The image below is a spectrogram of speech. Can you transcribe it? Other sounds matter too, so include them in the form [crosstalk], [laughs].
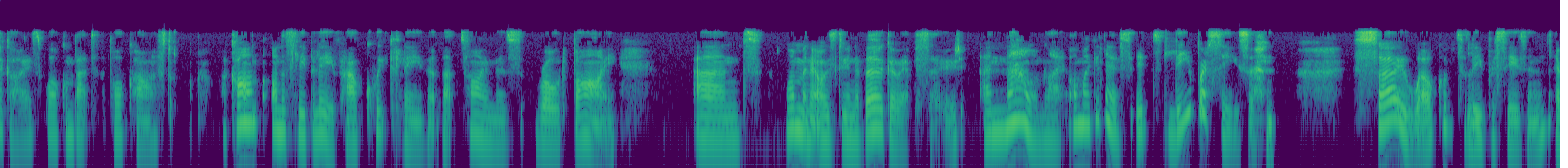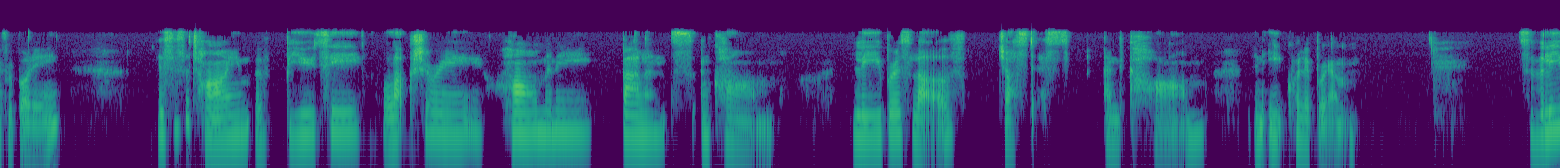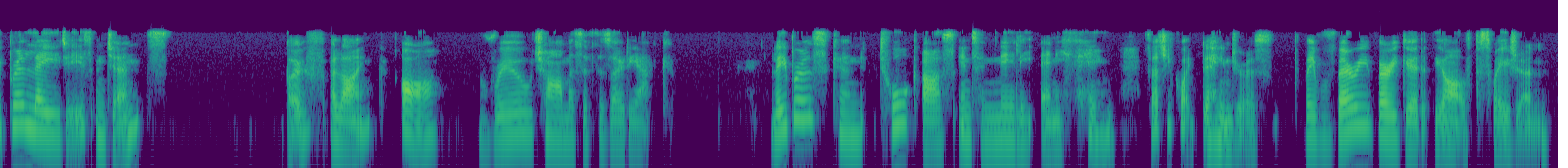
Hi, guys. Welcome back to the podcast. I can't honestly believe how quickly that that time has rolled by. And one minute I was doing a Virgo episode, and now I'm like, oh my goodness, it's Libra season. [laughs] So, welcome to Libra season, everybody. This is a time of beauty, luxury, harmony, balance, and calm. Libras love justice and calm and equilibrium. So the Libra ladies and gents, both alike, are real charmers of the zodiac. Libras can talk us into nearly [laughs] anything. It's actually quite dangerous. They're very, very good at the art of persuasion.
